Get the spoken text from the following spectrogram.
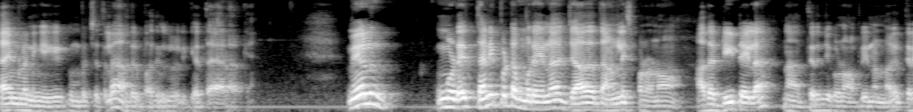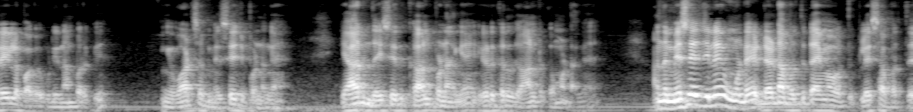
டைமில் நீங்கள் கேட்கும் பட்சத்தில் அதில் பதிலளிக்க தயாராக இருக்கேன். மேலும் உங்களுடைய தனிப்பட்ட முறையில் ஜாதகத்தை அனலைஸ் பண்ணணும். அதை டீட்டெயிலாக நான் தெரிஞ்சுக்கணும் அப்படின்னோம்னாக்க திரையில் பார்க்கக்கூடிய நம்பருக்கு நீங்கள் வாட்ஸ்அப் மெசேஜ் பண்ணுங்கள் யாரும் தயவுசெய்து கால் பண்ணாதீங்க. எடுக்கிறதுக்கு ஆள் இருக்க மாட்டாங்க. அந்த மெசேஜிலே உங்களுடைய date of birth time of birth place of birth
